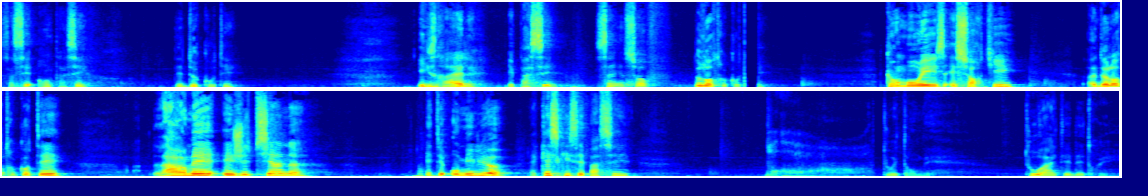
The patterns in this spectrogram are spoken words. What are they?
Ça s'est entassé des deux côtés. Israël est passé sain et sauf de l'autre côté. Quand Moïse est sorti euh, de l'autre côté, l'armée égyptienne était au milieu. Et qu'est-ce qui s'est passé? Tout est tombé. Tout a été détruit.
